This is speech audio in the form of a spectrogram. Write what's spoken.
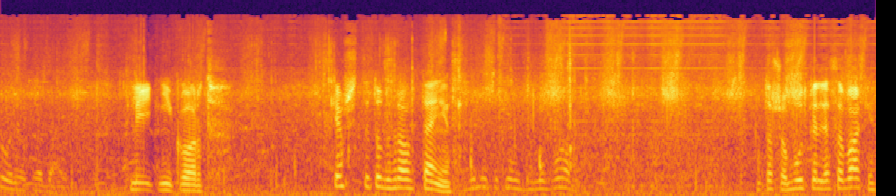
Голову не вкладаєш. Літній корт. Ким ж ти тут грав в теніс? Буде таким глибоким. А то що, будка для собаки?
